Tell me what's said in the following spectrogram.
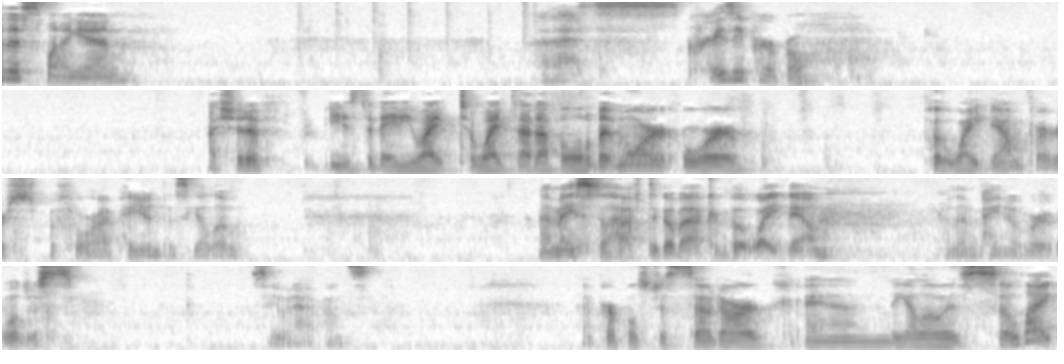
This one again. That's crazy purple. I should have used the baby wipe to wipe that up a little bit more or put white down first before I painted this yellow. I may still have to go back and put white down and then paint over it. We'll just see what happens. That purple's just so dark and the yellow is so light.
